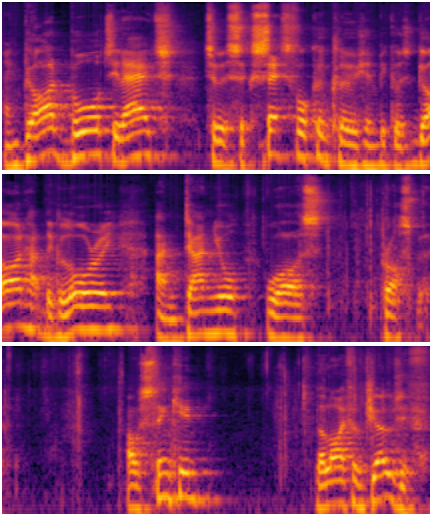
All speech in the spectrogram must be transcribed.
And God brought it out to a successful conclusion because God had the glory and Daniel was prospered. I was thinking the life of Joseph.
